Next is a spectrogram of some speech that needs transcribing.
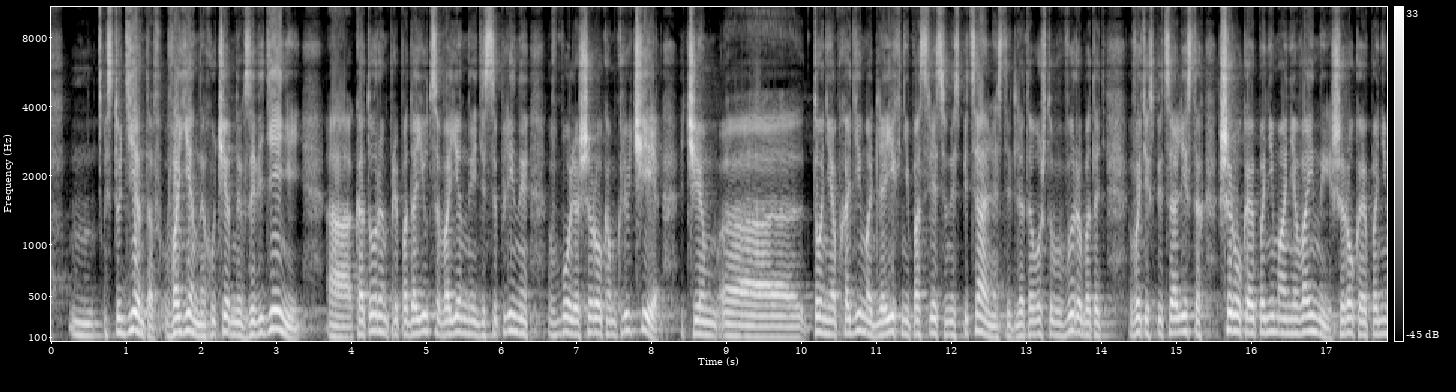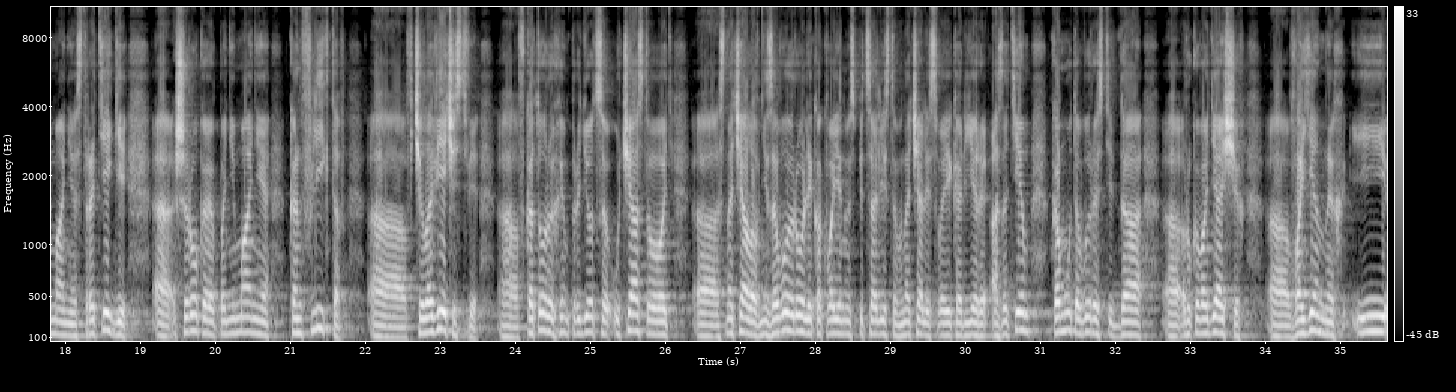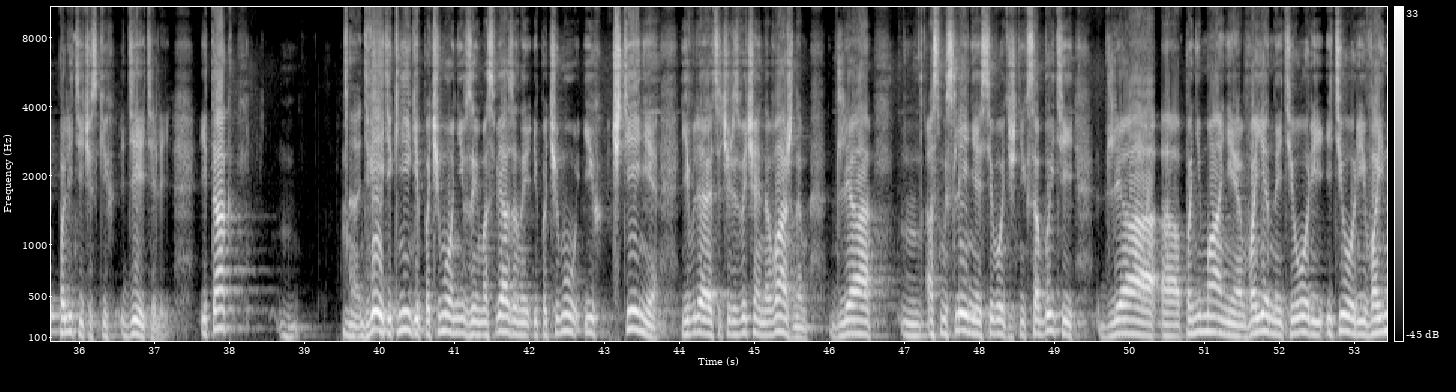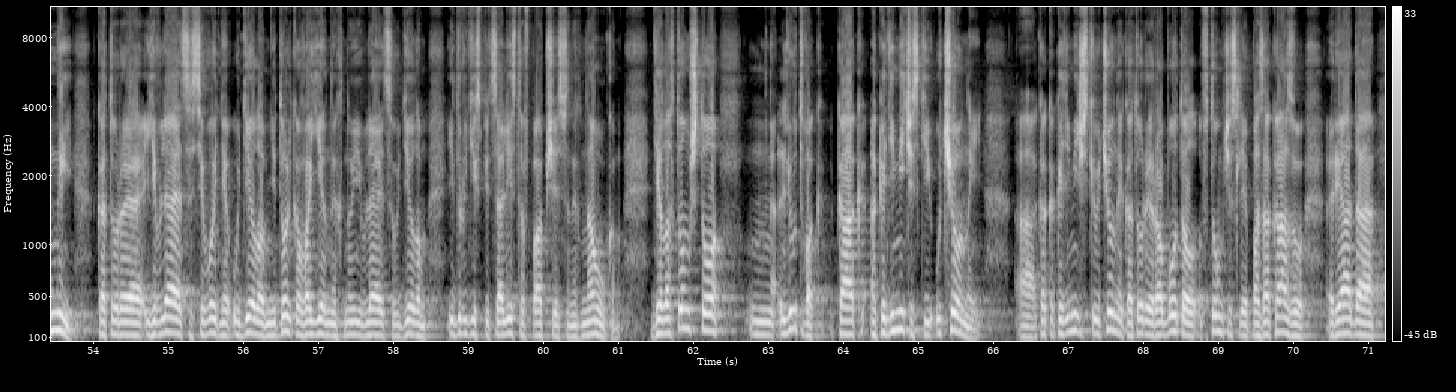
студентов военных учебных заведений, э, которым преподаются военные дисциплины в более широком ключе, чем то необходимо для их непосредственной специальности, для того, чтобы выработать в этих специалистах широкое понимание войны, широкое понимание стратегии, широкое понимание понимание конфликтов э, в человечестве, э, в которых им придется участвовать э, сначала в низовой роли, как военным специалистам в начале своей карьеры, а затем кому-то вырасти до руководящих военных и политических деятелей. Итак, Две эти книги, почему они взаимосвязаны и почему их чтение является чрезвычайно важным для осмысления сегодняшних событий, для а, понимания военной теории и теории войны, которая является сегодня уделом не только военных, но и является уделом и других специалистов по общественным наукам. Дело в том, что Лютвак, как академический ученый, как академический ученый, который работал в том числе по заказу ряда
